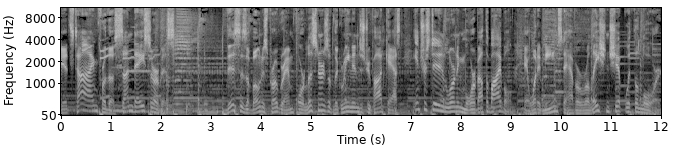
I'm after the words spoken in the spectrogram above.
It's time for the Sunday service. This is a bonus program for listeners of the Green Industry Podcast interested in learning more about the Bible and what it means to have a relationship with the Lord.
